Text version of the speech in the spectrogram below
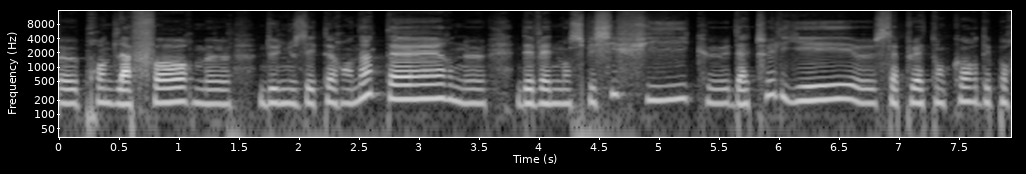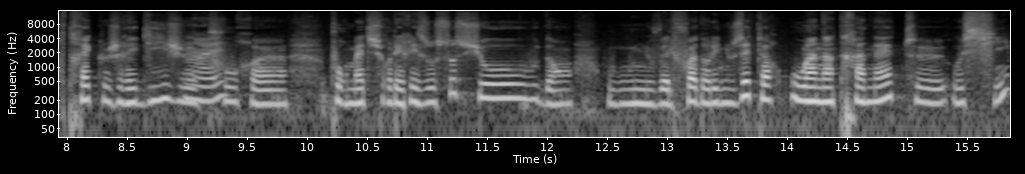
euh, prendre la forme de newsletters en interne, d'événements spécifiques, d'ateliers. ça peut être encore des portraits que je rédige pour, pour mettre sur les réseaux sociaux ou, dans, ou une nouvelle fois dans les newsletters ou un intranet aussi.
